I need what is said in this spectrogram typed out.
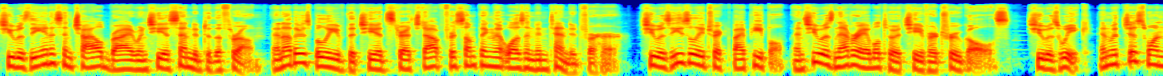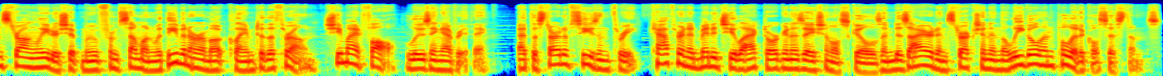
She was the innocent child bride when she ascended to the throne, and others believed that she had stretched out for something that wasn't intended for her. She was easily tricked by people, and she was never able to achieve her true goals. She was weak, and with just one strong leadership move from someone with even a remote claim to the throne, she might fall, losing everything. At the start of season 3, Catherine admitted she lacked organizational skills and desired instruction in the legal and political systems.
